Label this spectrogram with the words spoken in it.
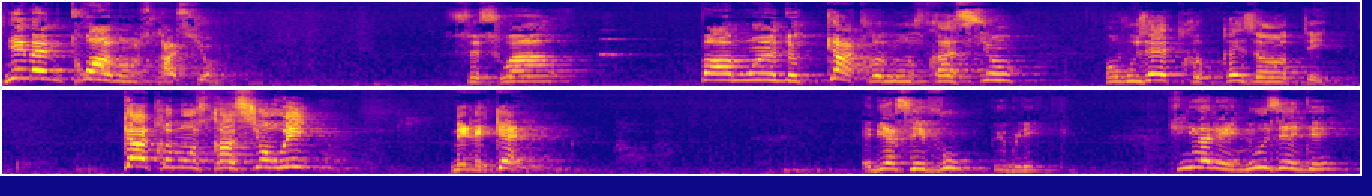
ni même trois monstrations. Ce soir, pas moins de quatre monstrations vont vous être présentées. Quatre monstrations, oui, mais lesquels Eh bien, c'est vous, public, qui allez nous aider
